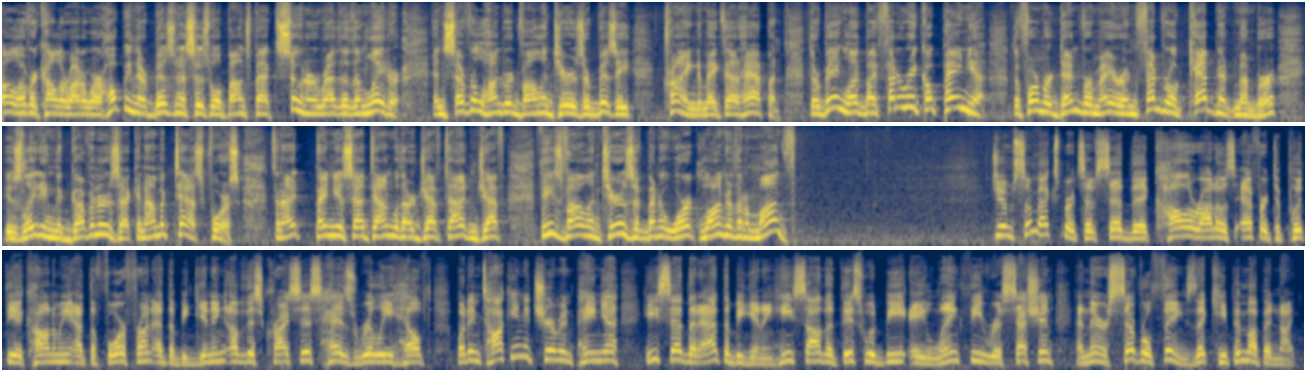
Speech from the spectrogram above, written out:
All over Colorado are hoping their businesses will bounce back sooner rather than later, and several hundred volunteers are busy trying to make that happen. They're being led by Federico Peña, the former Denver mayor and federal cabinet member, is leading the governor's economic task force. Tonight, Peña sat down with our Jeff Todd, and Jeff, these volunteers have been at work longer than a month. Jim, some experts have said that Colorado's effort to put the economy at the forefront at the beginning of this crisis has really helped. But in talking to Chairman Peña, he said that at the beginning he saw that this would be a lengthy recession, and there are several things that keep him up at night.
